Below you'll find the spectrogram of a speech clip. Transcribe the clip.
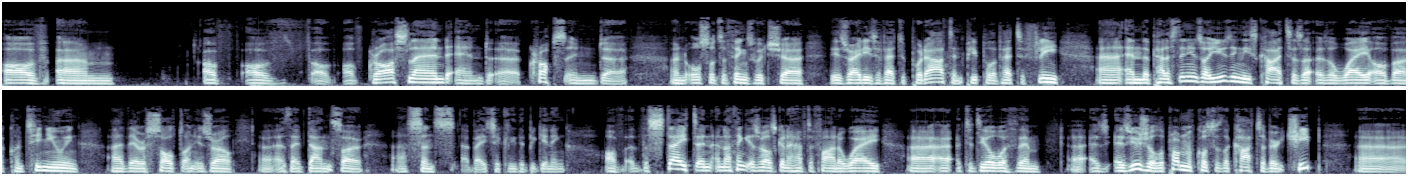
of um, of of of, of grassland and uh, crops and uh, and all sorts of things which uh, the Israelis have had to put out and people have had to flee. Uh, and the Palestinians are using these kites as a, as a way of uh, continuing uh, their assault on Israel uh, as they've done so since basically the beginning of the state, and, and I think Israel's going to have to find a way uh, to deal with them uh, as as usual. The problem, of course, is the kites are very cheap. Uh,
